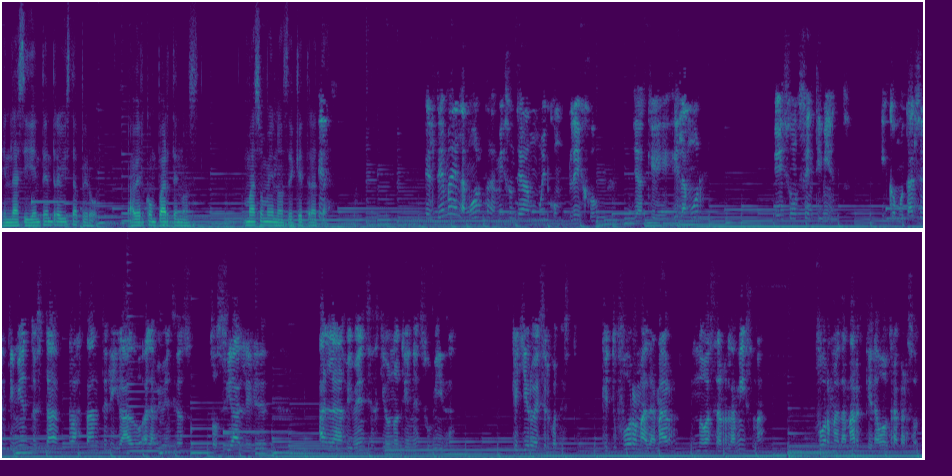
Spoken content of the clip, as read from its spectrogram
en la siguiente entrevista, pero a ver, compártenos más o menos de qué trata. El, tema del amor para mí es un tema muy complejo, ya que el amor es un sentimiento y como tal sentimiento está bastante ligado a las vivencias sociales, a las vivencias que uno tiene en su vida. ¿Qué quiero decir con esto? Que tu forma de amar no va a ser la misma forma de amar que la otra persona.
